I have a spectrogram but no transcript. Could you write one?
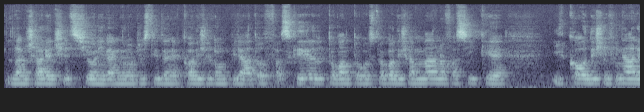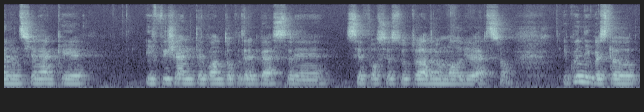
lanciare eccezioni vengono gestite nel codice compilato, fa scrivere tutto quanto questo codice a mano fa sì che il codice finale non sia neanche efficiente quanto potrebbe essere se fosse strutturato in un modo diverso. E quindi questo,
